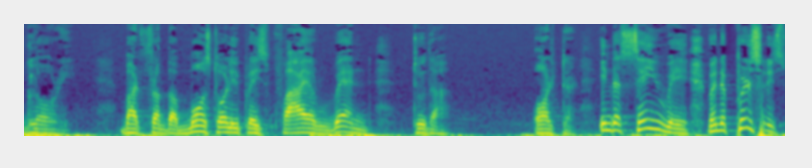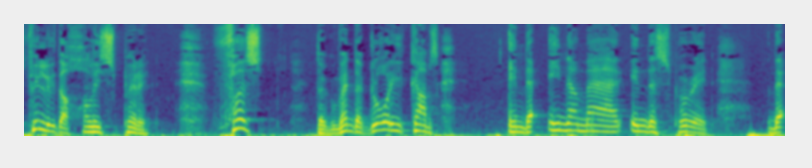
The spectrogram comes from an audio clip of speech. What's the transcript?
glory. But from the most holy place, fire went to the altar. In the same way, when a person is filled with the Holy Spirit, first, the, when the glory comes in the inner man, in the spirit, the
